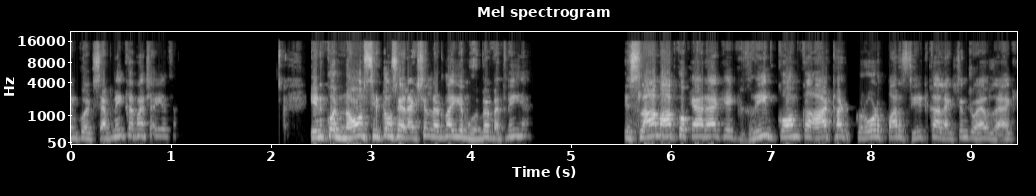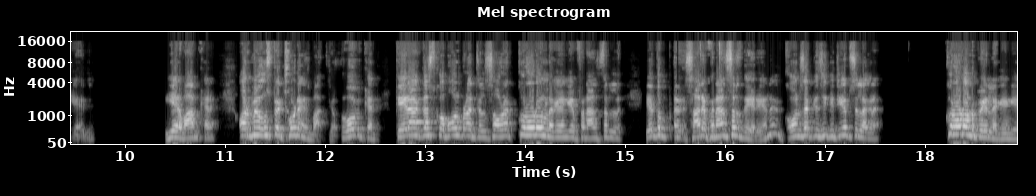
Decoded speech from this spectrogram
इनको एक्सेप्ट नहीं करना चाहिए था। इनको नौ सीटों से इलेक्शन लड़ना यह मुहिब वतनी है। इस्लाम आपको कह रहा है कि गरीब कौम का आठ आठ करोड़ पर सीट का इलेक्शन जो है वो जाया किया जाए। ये अवाम कह रहे हैं। और मैं उस पर छोड़े इस बात को। वो भी कहते तेरह अगस्त को बहुत बड़ा जलसा हो रहा है, करोड़ों लगेंगे फाइनेंसर ये तो सारे फाइनेंसर दे रहे हैं ना। कौन सा किसी की जेब से लग रहा है? करोड़ों रुपए लगेंगे।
